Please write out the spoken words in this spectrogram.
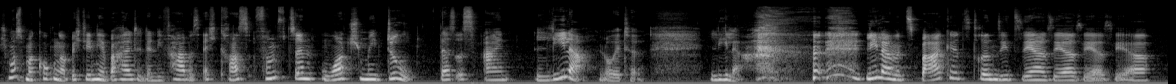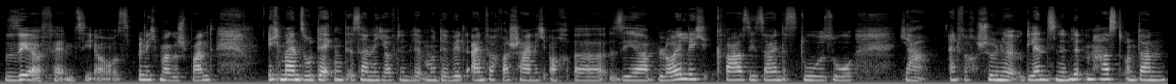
Ich muss mal gucken, ob ich den hier behalte, denn die Farbe ist echt krass. 15 Watch Me Do. Das ist ein Lila, Leute. Lila. Lila mit Sparkles drin, sieht sehr, sehr, sehr, sehr, sehr fancy aus. Bin ich mal gespannt. Ich meine, so deckend ist er nicht auf den Lippen und der wird einfach wahrscheinlich auch äh, sehr bläulich quasi sein, dass du so, ja, einfach schöne glänzende Lippen hast und dann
